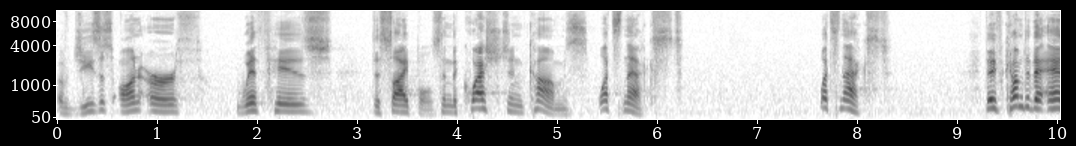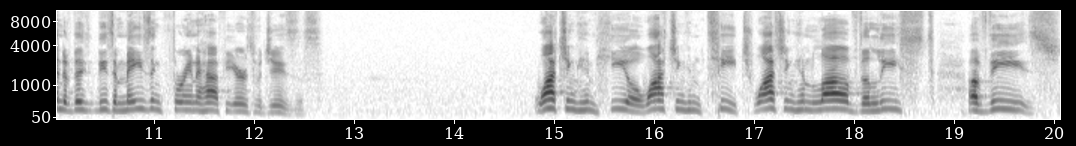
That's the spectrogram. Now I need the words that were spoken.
of Jesus on earth with his disciples. And the question comes what's next? What's next? They've come to the end of these amazing three and a half years with Jesus. Watching him heal, watching him teach, watching him love the least of these.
